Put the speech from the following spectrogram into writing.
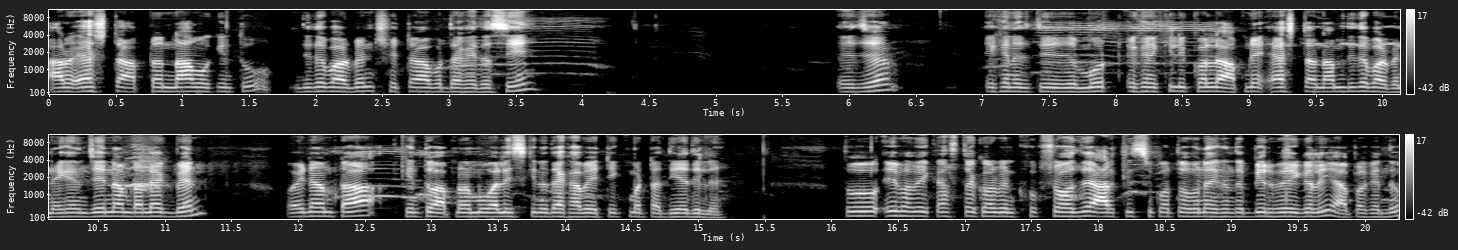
আর অ্যাশটা আপনার নামও কিন্তু দিতে পারবেন, সেটা আবার দেখাইতেছি। এই যে, এখানে যদি মোট এখানে ক্লিক করলে আপনি অ্যাশটা নাম দিতে পারবেন। এখানে যে নামটা লিখবেন ওই নামটা কিন্তু আপনার মোবাইল স্ক্রিনে দেখাবে টিকমারটা দিয়ে দিলে। তো এভাবে কাজটা করবেন খুব সহজে, আর কিছু করতে হবে না, এখান থেকে বের হয়ে গেলেই আপনারা কিন্তু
